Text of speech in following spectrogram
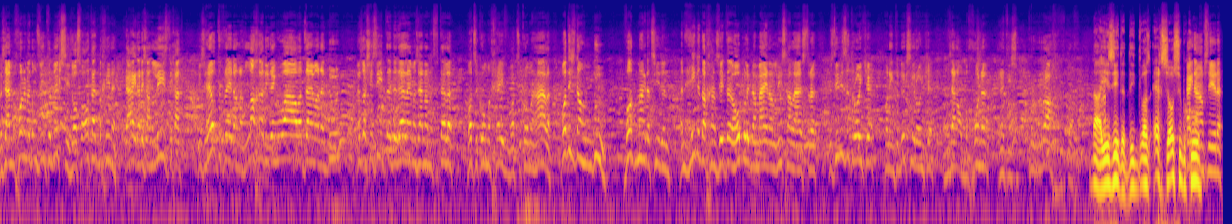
We zijn begonnen met zoals we altijd beginnen. Kijk, daar is Annelies, die, gaat, die is heel tevreden aan het lachen. Die denkt, wauw, wat zijn we aan het doen? En zoals je ziet, eh, de deelnemers zijn aan het vertellen wat ze komen geven, wat ze komen halen. Wat is nou hun doel? Wat maakt dat ze hier een, een hele dag gaan zitten, hopelijk naar mij en Annelies gaan luisteren. Dus dit is het rondje, van introductierondje. En we zijn al begonnen en het is prachtig. Nou, je ziet het. Die was echt zo super Kijk, cool. dames en heren.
